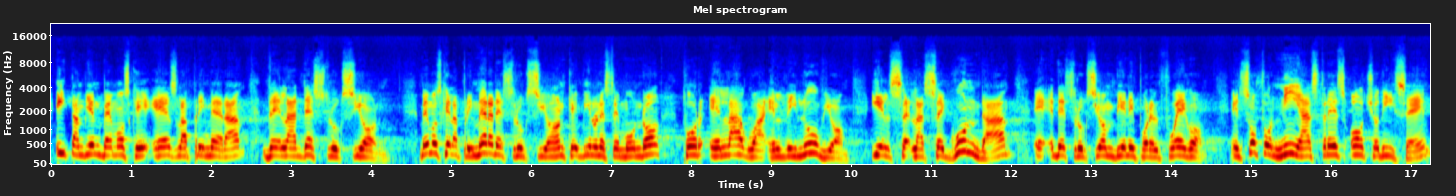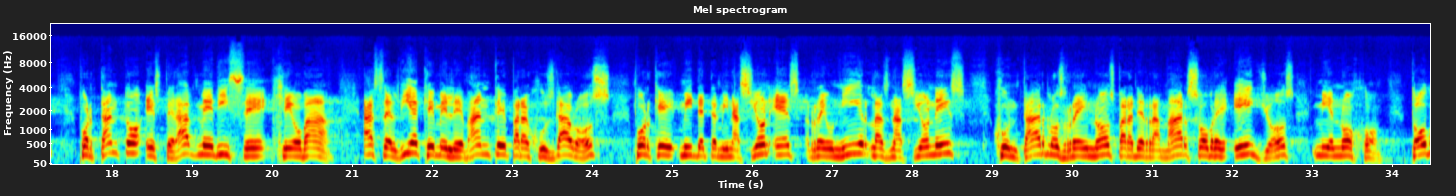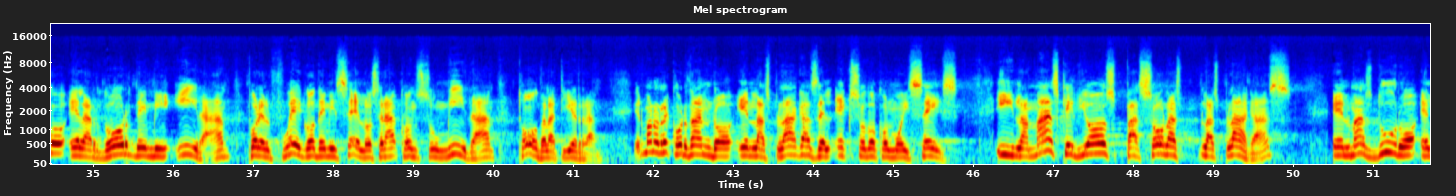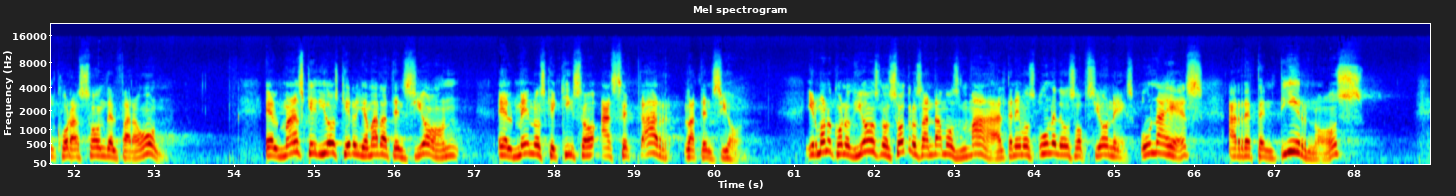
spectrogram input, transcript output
y también vemos que es la primera de la destrucción. Vemos que la primera destrucción que vino en este mundo por el agua, el diluvio, y la segunda eh, destrucción viene por el fuego. En Sofonías 3:8 dice, por tanto esperadme, dice Jehová, hasta el día que me levante para juzgaros, porque mi determinación es reunir las naciones juntar los reinos para derramar sobre ellos mi enojo. Todo el ardor de mi ira por el fuego de mi celo será consumida toda la tierra. Hermano, recordando en las plagas del Éxodo con Moisés, y la más que Dios pasó las, las plagas, el más duro el corazón del faraón. El más que Dios quiere llamar la atención el menos que quiso aceptar la atención. Y hermano, cuando Dios nosotros andamos mal, tenemos una de dos opciones. Una es arrepentirnos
